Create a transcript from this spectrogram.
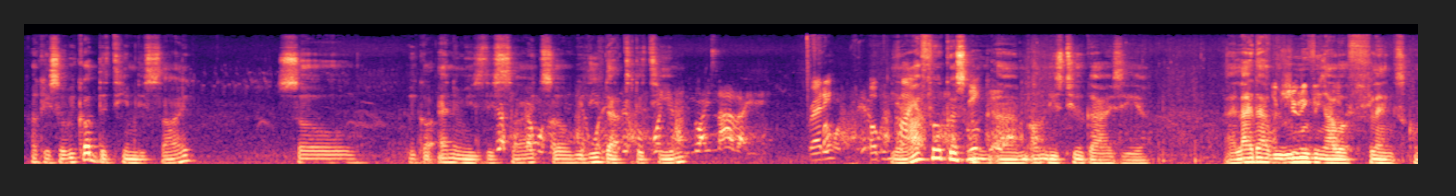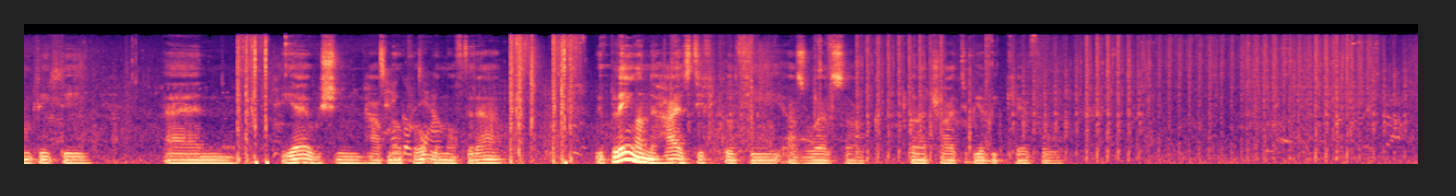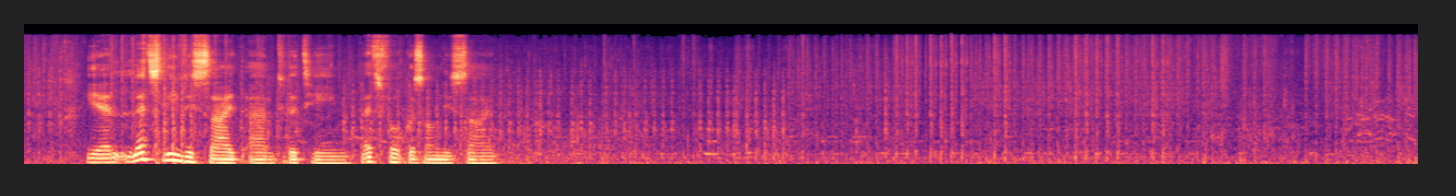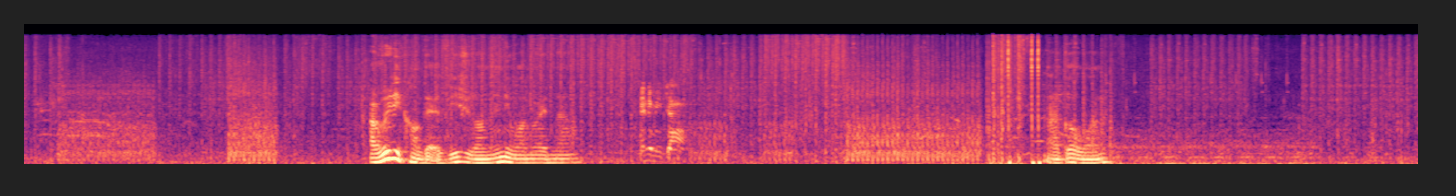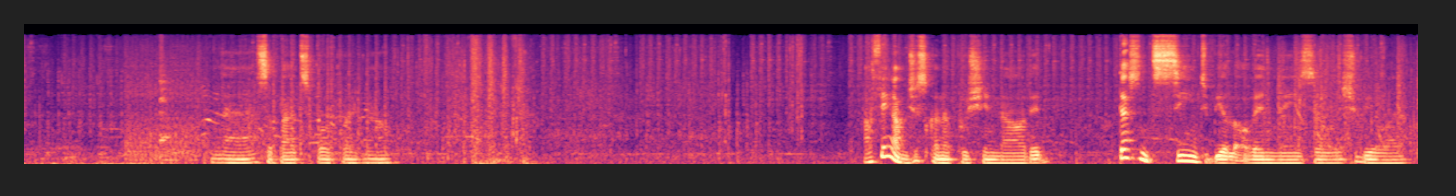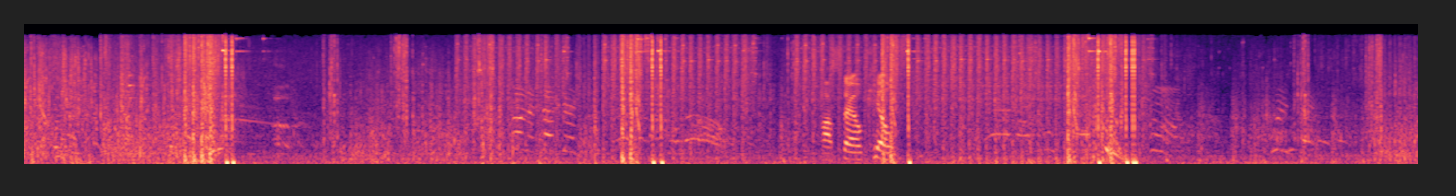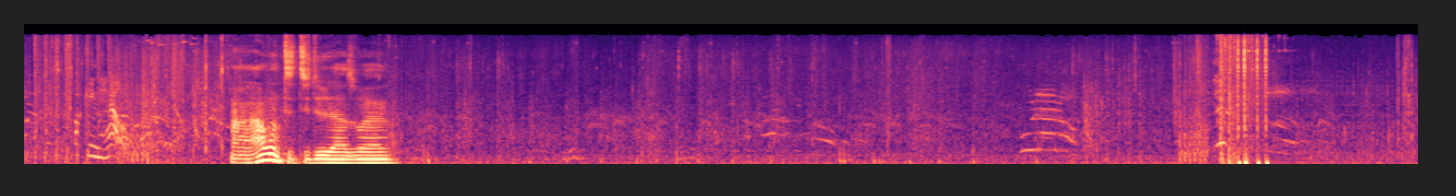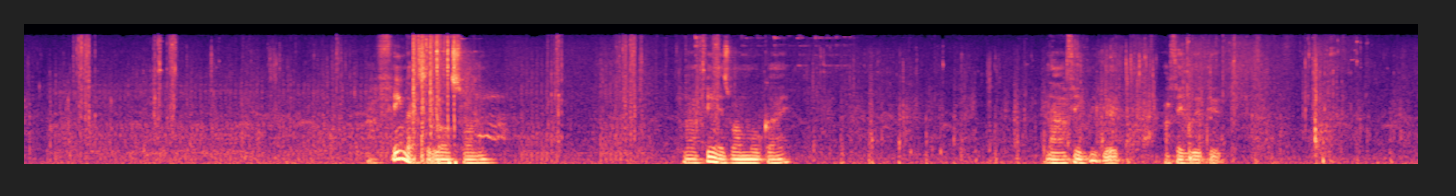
Okay, so we got the team this side. So we got enemies this side, so we leave that to the team. Ready? Open Yeah, I focus on um, on these two guys here. I like that we're shooting removing our flanks completely, and yeah, we shouldn't have no problem down. after that. We're playing on the highest difficulty as well, so I'm gonna try to be a bit careful. Yeah, let's leave this side um, to the team. Let's focus on this side. I really can't get a visual on anyone right now. Enemy down. I got one. Nah, that's a bad spot right now. I think I'm just gonna push in now. There doesn't seem to be a lot of enemies, so it should be alright. Hostile killed. Fucking hell. Ah, I wanted to do that as well. I think that's the last one. No, I think there's one more guy. Think we're good. I think we're good.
